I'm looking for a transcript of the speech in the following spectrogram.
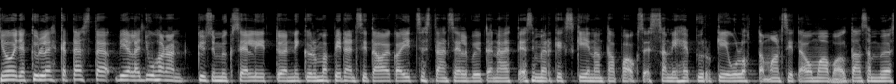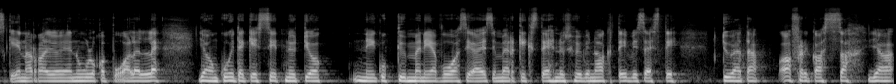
Joo, ja kyllä ehkä tästä vielä Juhanan kysymykseen liittyen, niin kyllä mä pidän sitä aika itsestäänselvyytenä, että esimerkiksi Kiinan tapauksessa niin he pyrkii ulottamaan sitä omaa valtaansa myös Kiinan rajojen ulkopuolelle. Ja on kuitenkin sitten nyt jo niin kuin kymmeniä vuosia esimerkiksi tehnyt hyvin aktiivisesti työtä Afrikassa ja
